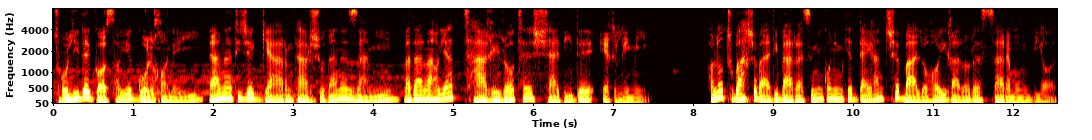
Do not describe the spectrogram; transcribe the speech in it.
تولید گازهای گلخانه‌ای در نتیجه گرمتر شدن زمین و در نهایت تغییرات شدید اقلیمی. حالا تو بخش بعدی بررسی می‌کنیم که دقیقا چه بلاهایی قرار سرمون بیاد.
